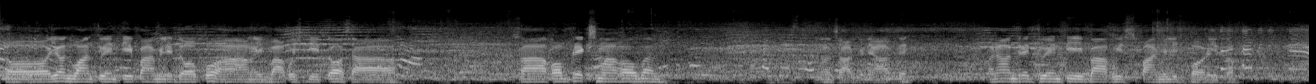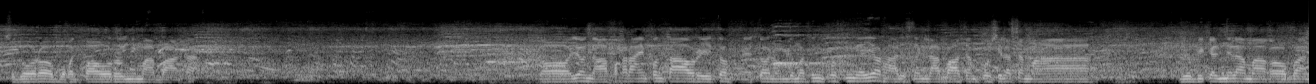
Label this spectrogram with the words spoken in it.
So, yon 120 family daw po ang evacuees dito sa sa complex mga kauban. Ano sabi ni ate? 120 evacuees families po rito. Siguro bukod pa uro yung mga bata. So, yun, napakaraming pong tao rito. Ito, nung dumating po si Mayor, halos naglabasan po sila sa mga cubicle nila, mga kauban.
